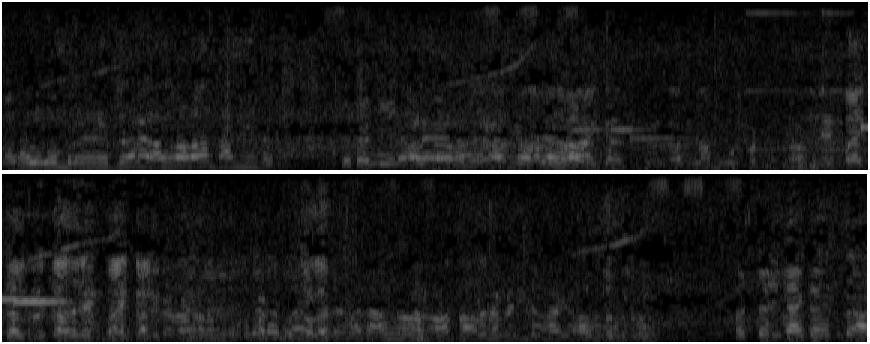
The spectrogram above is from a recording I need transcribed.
கடல் விளம்பரம் சார்? அதனால தண்ணி இருக்கு. இந்த தண்ணி இருக்கு. அதுலயும் வாய்க்கால் இருக்கு அதுல பெரிய வாய்க்கால் எட்டடி வாய்க்கால் இருக்குது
